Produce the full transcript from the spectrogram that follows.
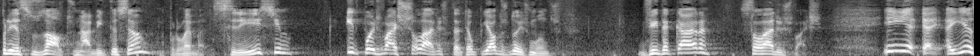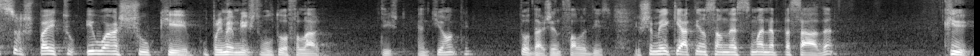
preços altos na habitação, um problema seríssimo, e depois baixos salários. Portanto, é o pior dos dois mundos. Vida cara, salários baixos. E a, a esse respeito, eu acho que o Primeiro-Ministro voltou a falar disto anteontem, toda a gente fala disso. Eu chamei aqui a atenção na semana passada que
